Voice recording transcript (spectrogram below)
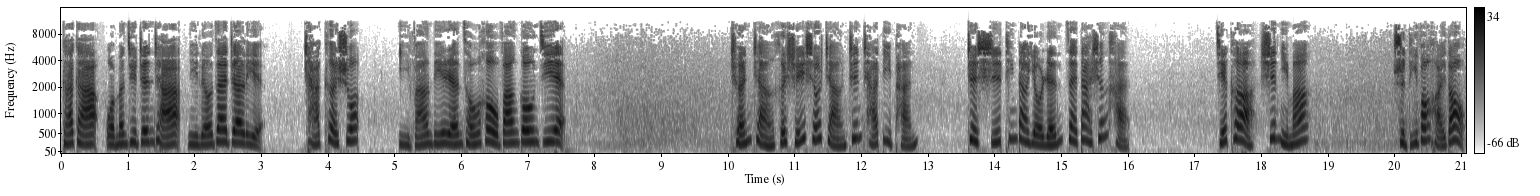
卡卡，我们去侦查，你留在这里。”查克说：“以防敌人从后方攻击。”船长和水手长侦察地盘，这时听到有人在大声喊：“杰克，是你吗？”“是敌方海盗。”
